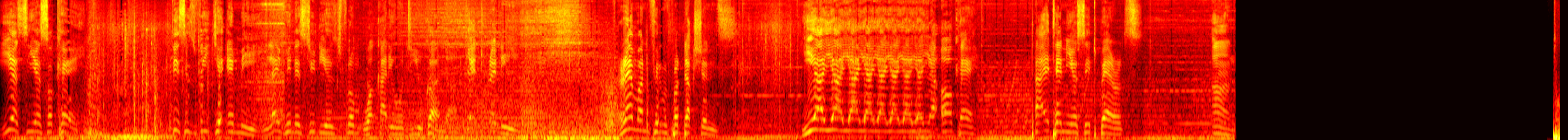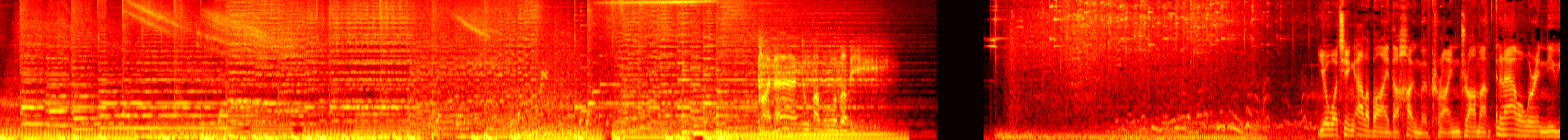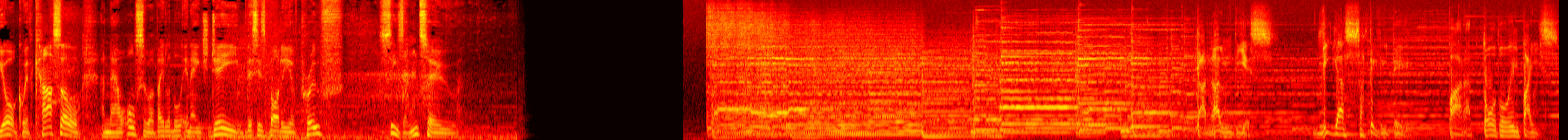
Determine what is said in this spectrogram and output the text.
Yes, yes, okay. This is VJ Emmie, live in the studios from Wakaliwood, Uganda. Get ready. Ramon Film Productions. Yeah, yeah, yeah, yeah, yeah, yeah, yeah, yeah, yeah. Okay. Tighten your seat belts. And You're watching Alibi, the home of crime drama. In an hour, we're in New York with Castle, and now also available in HD. This is Body of Proof, Season 2. Canal 10. Vía satélite para todo el país.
